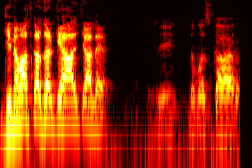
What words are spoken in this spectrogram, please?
जी, नमस्कार सर, क्या हाल चाल है? जी नमस्कार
